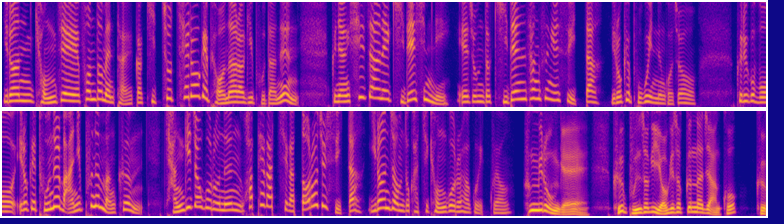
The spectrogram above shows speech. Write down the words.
이런 경제의 펀더멘탈, 그러니까 기초 체력의 변화라기보다는 그냥 시장의 기대 심리에 좀 더 기댄 상승일 수 있다. 이렇게 보고 있는 거죠. 그리고 뭐 이렇게 돈을 많이 푸는 만큼 장기적으로는 화폐 가치가 떨어질 수 있다. 이런 점도 같이 경고를 하고 있고요. 흥미로운 게 그 분석이 여기서 끝나지 않고 그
